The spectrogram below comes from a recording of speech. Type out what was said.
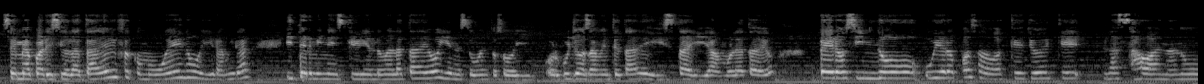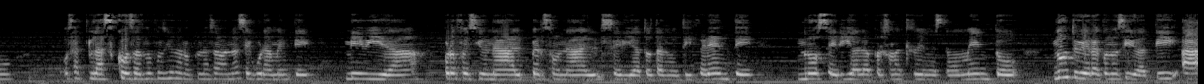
se me apareció la Tadeo y fue como, bueno, voy a ir a mirar. Y terminé inscribiéndome a la Tadeo y en este momento soy orgullosamente tadeísta y amo la Tadeo. Pero si no hubiera pasado aquello de que la sabana no, o sea, las cosas no funcionaron con la sabana, seguramente mi vida profesional, personal sería totalmente diferente. No sería la persona que soy en este momento no te hubiera conocido a ti, ah,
